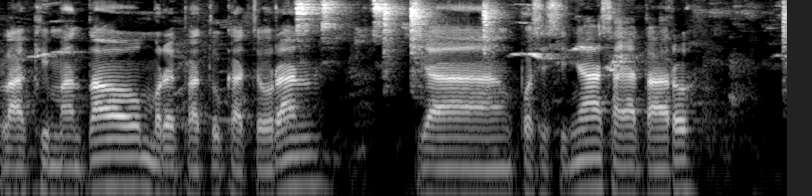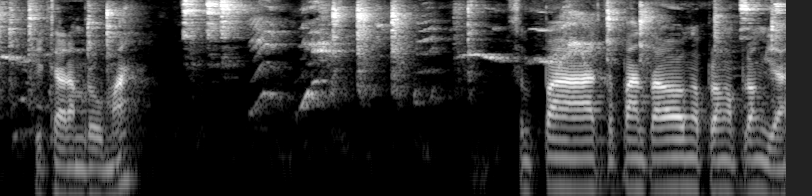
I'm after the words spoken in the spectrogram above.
lagi mantau murai batu gacoran yang posisinya saya taruh di dalam rumah. Sempat terpantau ngeplong-ngeplong ya.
